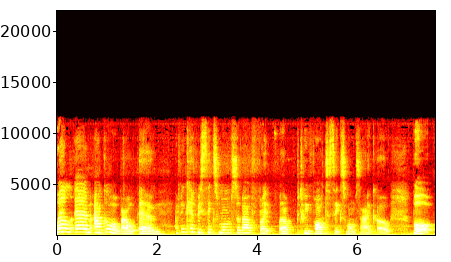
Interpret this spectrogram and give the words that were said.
Well, um, I go about, um, I think every six months, about like, uh, between four to six months I go. But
